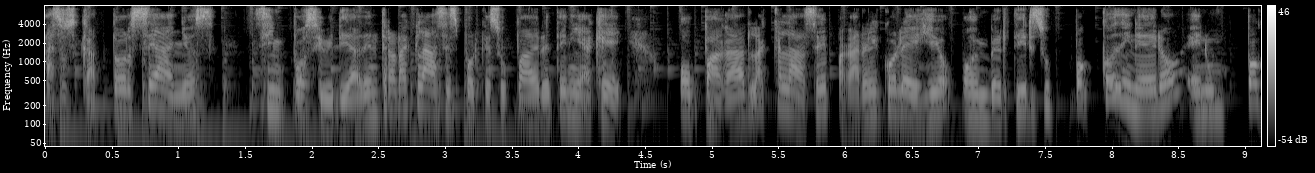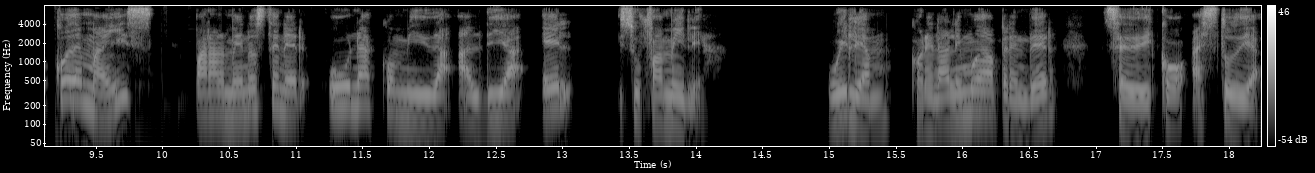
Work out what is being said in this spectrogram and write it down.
A sus 14 años, sin posibilidad de entrar a clases porque su padre tenía que o pagar la clase, pagar el colegio o invertir su poco dinero en un poco de maíz para al menos tener una comida al día él y su familia. William, con el ánimo de aprender, se dedicó a estudiar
